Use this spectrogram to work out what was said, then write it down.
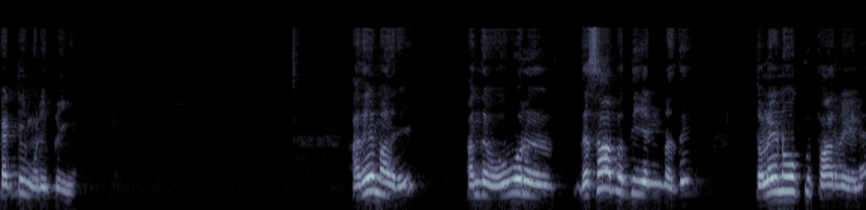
கட்டி முடிப்பீங்க. அதே மாதிரி அந்த ஒவ்வொரு தசாபதி என்பது தொலைநோக்கு பார்வையில்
